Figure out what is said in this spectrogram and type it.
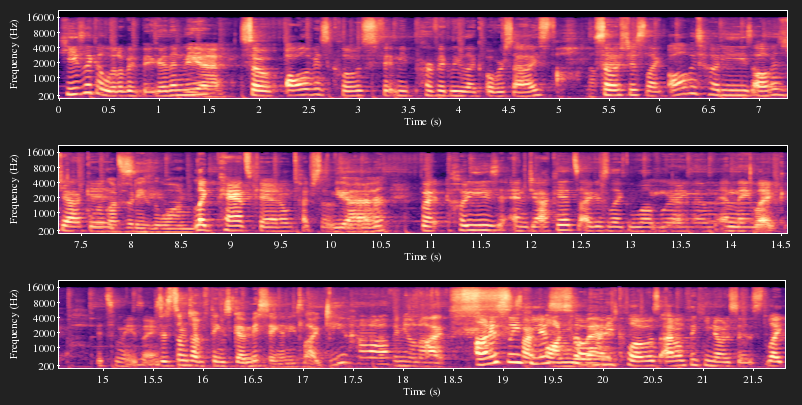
he's like a little bit bigger than me. Yeah. So all of his clothes fit me perfectly like oversized. Oh, so it's just like all of his hoodies, all of his Oh jackets. my god, hoodie's the one. Like pants, okay, I don't touch those. Yeah. Yeah. Whatever. But hoodies and jackets, I just like love wearing Yeah. them, and they like, oh, it's amazing. So sometimes things go missing, and he's like, "Do you have?" And you're like, Honestly, like he has so many clothes. I don't think he notices. Like,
